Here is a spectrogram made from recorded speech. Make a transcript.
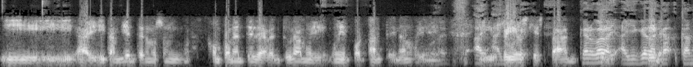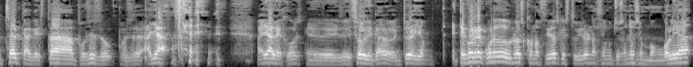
Y ahí también tenemos un componente de aventura muy muy importante, ¿no? Y, hay, ríos que están... Claro, claro, allí queda Kamchatka, que está, pues eso, pues allá, allá lejos. Eh, claro, aventura. Yo tengo recuerdo de unos conocidos que estuvieron hace muchos años en Mongolia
